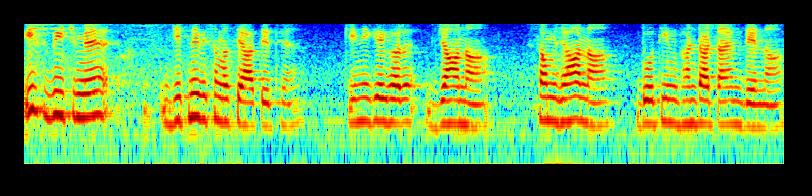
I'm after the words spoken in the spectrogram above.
इस बीच में जितने भी समस्या आते थे किन्हीं के घर जाना समझाना दो तीन घंटा टाइम देना।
